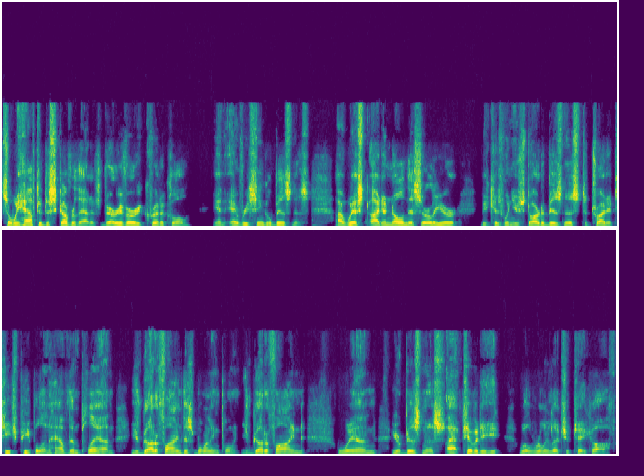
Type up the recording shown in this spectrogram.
So we have to discover that. It's very very critical in every single business. I wish i'd have known this earlier because when you start a business to try to teach people and have them plan you've got to find this boiling point. You've got to find when your business activity will really let you take off.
